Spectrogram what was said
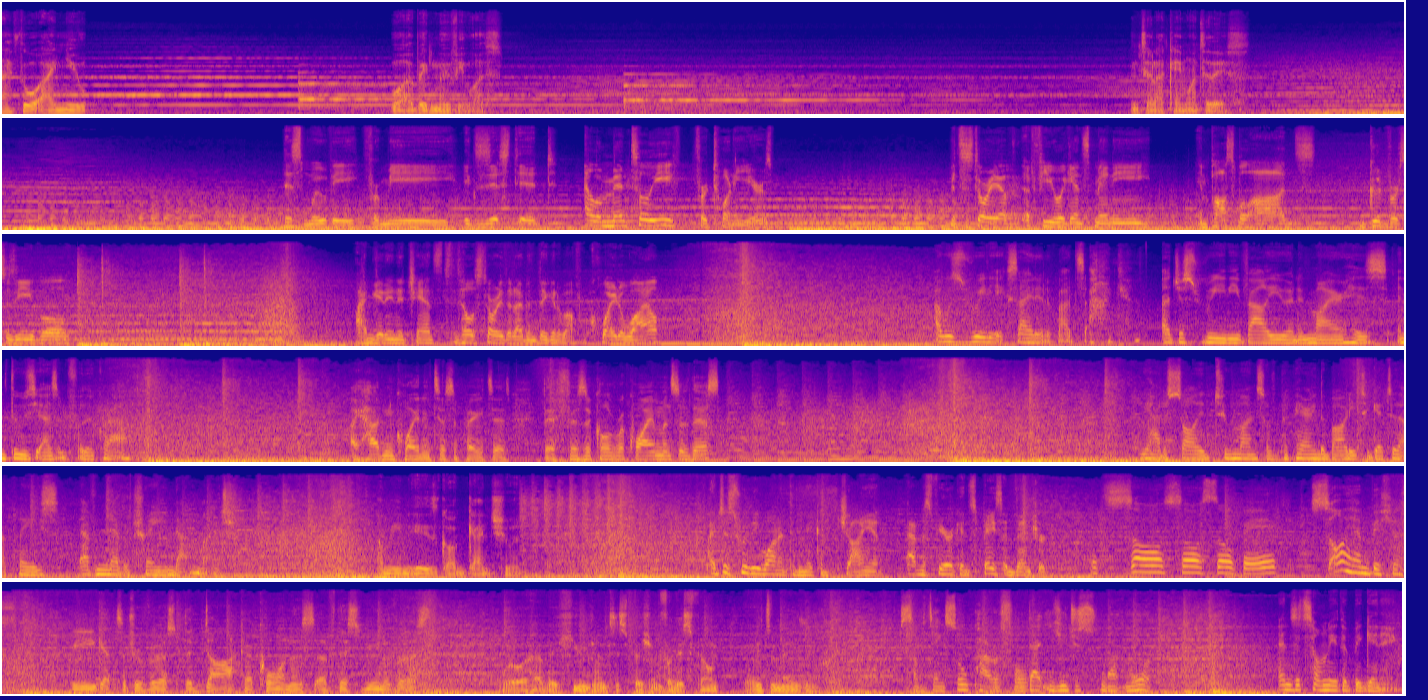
I thought I knew what a big movie was. Until I came onto this. This movie, for me, existed elementally for 20 years. It's a story of a few against many, impossible odds, good versus evil. I'm getting a chance to tell a story that I've been thinking about for quite a while. I was really excited about Zack. I just really value and admire his enthusiasm for the craft. I hadn't quite anticipated the physical requirements of this. We had a solid two months of preparing the body to get to that place. I've never trained that much. I mean, it is gargantuan. I just really wanted to make a giant atmospheric and space adventure. It's so, so, so big. So ambitious. We get to traverse the darker corners of this universe. We all have a huge anticipation for this film. It's amazing. Something so powerful that you just want more. And it's only the beginning.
